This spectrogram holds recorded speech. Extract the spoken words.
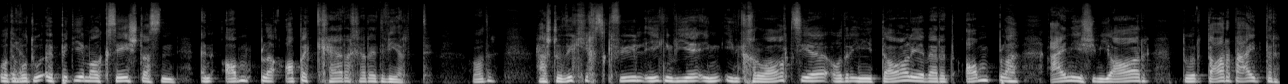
Oder wo du etwa die mal siehst, dass ein, ein Ampel abgekerchert wird, oder? Hast du wirklich das Gefühl, irgendwie in, in Kroatien oder in Italien werden Ampeln einmal im Jahr durch die Arbeiter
